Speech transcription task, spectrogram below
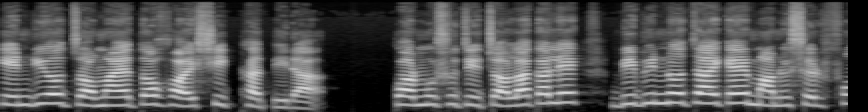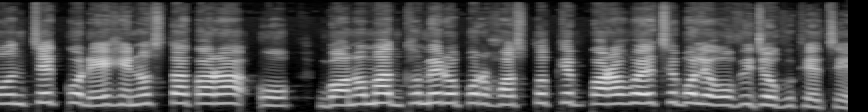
কেন্দ্রীয় জমায়েত হয় শিক্ষার্থীরা। কর্মসূচি চলাকালে বিভিন্ন জায়গায় মানুষের ফোন চেক করে হেনস্থা করা ও গণমাধ্যমের ওপর হস্তক্ষেপ করা হয়েছে বলে অভিযোগ উঠেছে।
